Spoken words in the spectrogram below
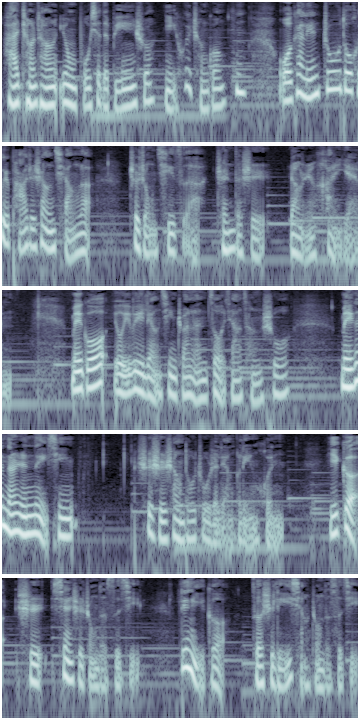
还常常用不屑的鼻音说：“你会成功？哼，我看连猪都会爬着上墙了。”这种妻子啊，真的是让人汗颜。美国有一位两性专栏作家曾说：“每个男人内心，事实上都住着两个灵魂，一个是现实中的自己，另一个则是理想中的自己。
